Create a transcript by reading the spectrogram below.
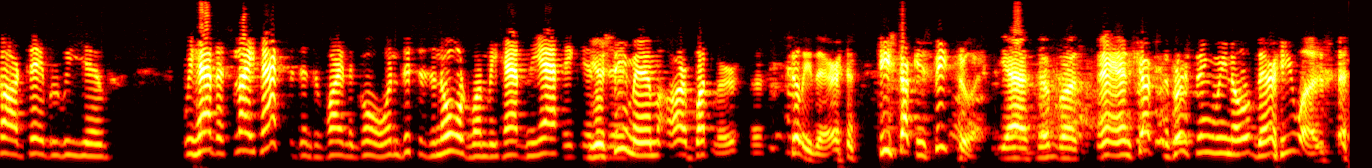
card table, we, uh, we had a slight accident a while ago, and this is an old one we had in the attic. And, You uh, see, ma'am, our butler, uh, Silly there, he stuck his feet through it. Yes, sir, but And shucks, the first thing we know, there he was,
